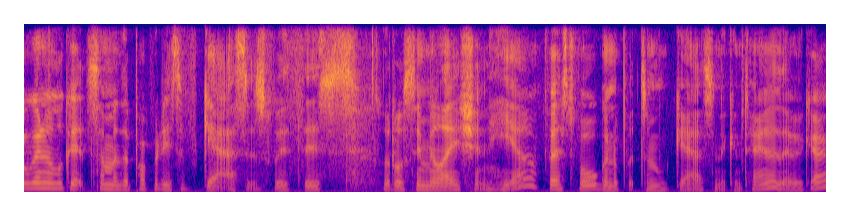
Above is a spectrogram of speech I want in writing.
we're going to look at some of the properties of gases with this little simulation here. First of all, we're going to put some gas in a container. There we go.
